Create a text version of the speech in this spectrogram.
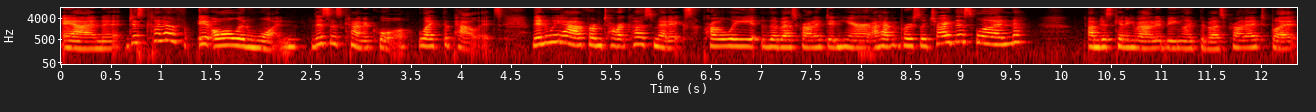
and just kind of it all in one. This is kind of cool, like the palettes. Then we have from Tarte Cosmetics, probably the best product in here. I haven't personally tried this one, I'm just kidding about it being like the best product, but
